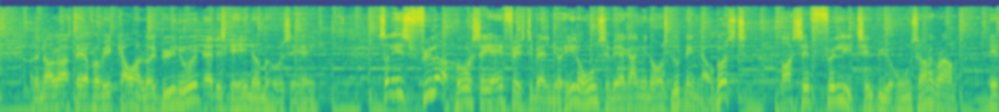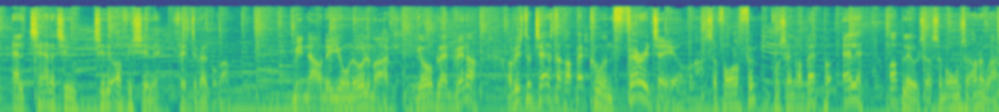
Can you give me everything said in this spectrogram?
og det er nok også derfor, vi ikke kan afholde noget i byen, uden at det skal hænge noget med HCA. Således fylder HCA-festivalen jo hele Odense hver gang vi når slutningen af august, og selvfølgelig tilbyder Odense Underground et alternativ til det officielle festivalprogram. Mit navn er Jon Ålemark. Jo blandt venner. Og hvis du taster rabatkoden FairyTale, så får du 15% rabat på alle oplevelser, som Odense Underground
